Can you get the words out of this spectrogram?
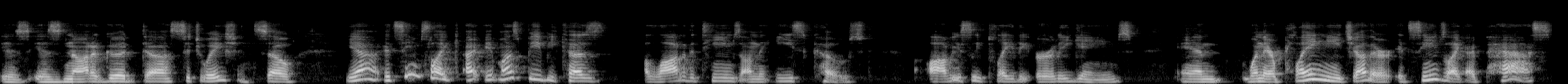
is is not a good uh, situation. So, yeah, it seems like I, it must be because a lot of the teams on the East Coast obviously play the early games, and when they're playing each other, it seems like I pass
